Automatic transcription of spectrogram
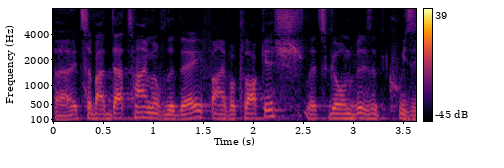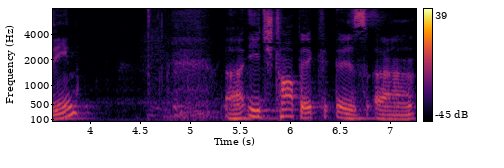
Uh, it's about that time of the day, 5 o'clock ish. Let's go and visit cuisine. Uh, each topic is, uh,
